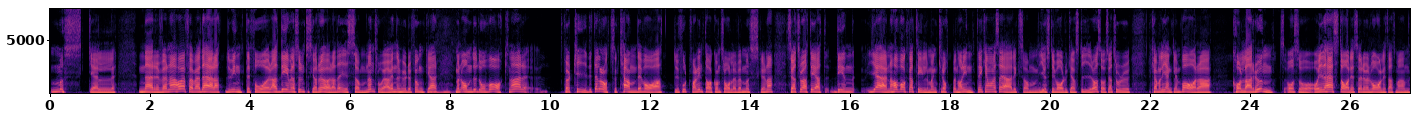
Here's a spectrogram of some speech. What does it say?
muskelnerverna har jag för mig. Det här att du inte får, att det är väl att du inte ska röra dig i sömnen tror jag. Jag vet inte hur det funkar. Men om du då vaknar för tidigt eller något så kan det vara att du fortfarande inte har kontroll över musklerna. Så jag tror att det är att din hjärna har vaknat till men kroppen har inte kan man väl säga liksom just i vad du kan styra och så. Så jag tror du, du kan väl egentligen bara kolla runt och så. Och i det här stadiet så är det väl vanligt att man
